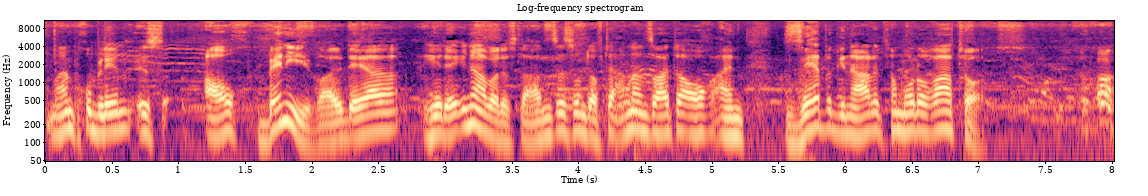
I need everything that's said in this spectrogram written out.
mein Problem ist auch Benny, weil der hier der Inhaber des Ladens ist und auf der anderen Seite auch ein sehr begnadeter Moderator.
